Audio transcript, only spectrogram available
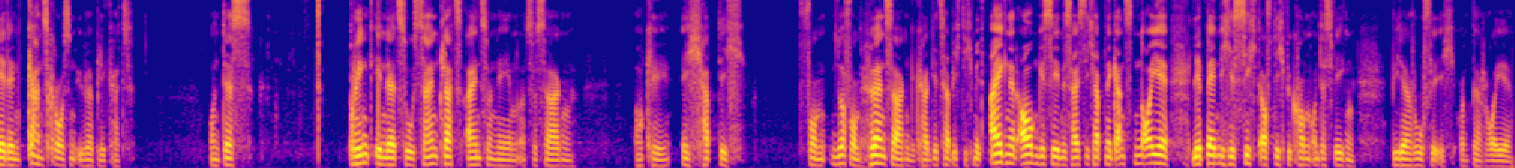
der den ganz großen Überblick hat. Und das bringt ihn dazu, seinen Platz einzunehmen und zu sagen, okay, ich habe dich vom, nur vom Hörensagen gekannt. Jetzt habe ich dich mit eigenen Augen gesehen. Das heißt, ich habe eine ganz neue, lebendige Sicht auf dich bekommen und deswegen widerrufe ich und bereue.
